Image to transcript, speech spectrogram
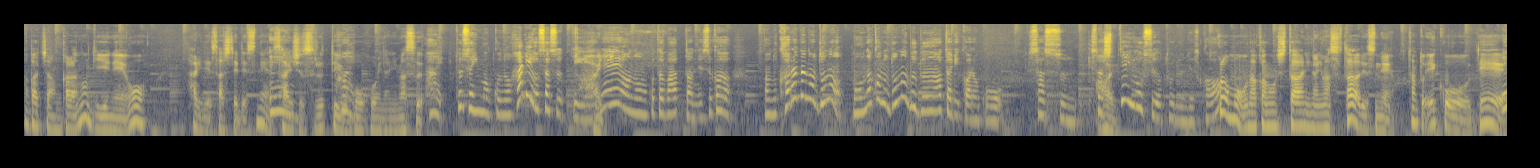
赤ちゃんからの DNA を針で刺してですね、えー、採取するっていう方法になります。はい。と、はい、今この針を刺すっていうね、はい、あの言葉あったんですが、あの体のどの、まあ、お腹のどの部分あたりからこう刺す刺して羊水を取るんですか、はい、これはもうお腹の下になります。ただですねちゃんとエコーで、え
